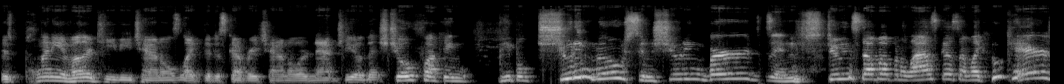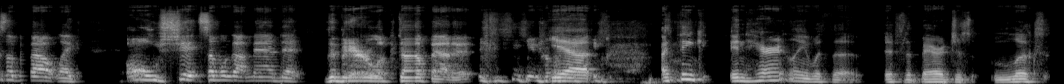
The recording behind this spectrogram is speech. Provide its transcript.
there's plenty of other TV channels like the Discovery Channel or Nat Geo that show fucking people shooting moose and shooting birds and doing stuff up in Alaska. So I'm like, who cares about like, oh shit, someone got mad that the bear looked up at it. you know? Yeah. I think inherently with the if the bear just looks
